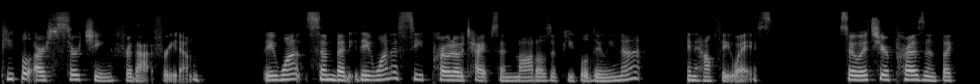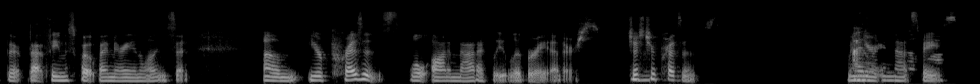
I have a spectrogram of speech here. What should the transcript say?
people are searching for that freedom they want somebody, they want to see prototypes and models of people doing that in healthy ways. So it's your presence, like the, that famous quote by Marianne Williamson. Um, your presence will automatically liberate others. Just mm-hmm. your presence when I you're like in that, that space.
